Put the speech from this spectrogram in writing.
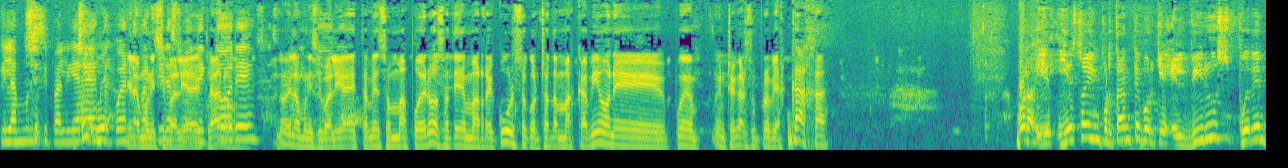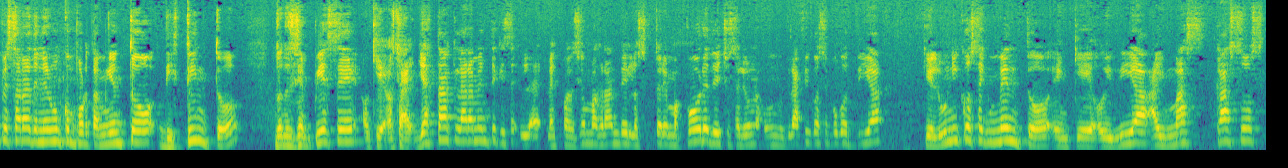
y las municipalidades le pueden y las municipalidades, claro. No, y las municipalidades también son más poderosas, tienen más recursos, contratan más camiones, pueden entregar sus propias cajas. Bueno, y, eso es importante porque el virus puede empezar a tener un comportamiento distinto, donde se empiece, okay, o sea, ya está claramente que la, expansión más grande en los sectores más pobres, de hecho salió un, gráfico hace pocos días que el único segmento en que hoy día hay más casos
